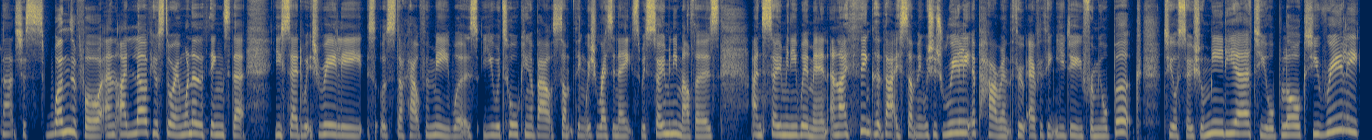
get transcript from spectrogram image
That's just wonderful. And i love your story. And one of the things that you said which really sort of stuck out for me was you were talking about something which resonates with so many mothers and so many women. And i think that that is something which is really apparent through everything you do from your book to your social media to your blogs. You really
